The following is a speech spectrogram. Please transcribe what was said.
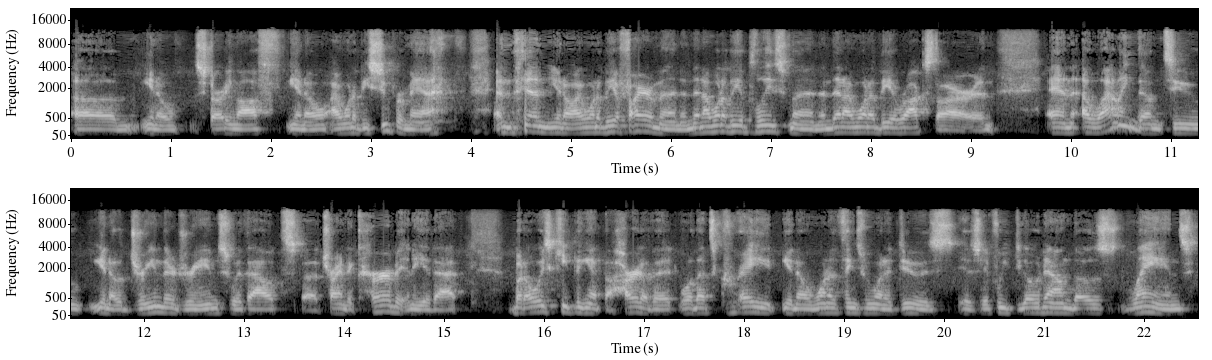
um, you know, starting off, you know, I want to be Superman. and then you know i want to be a fireman and then i want to be a policeman and then i want to be a rock star and and allowing them to you know dream their dreams without uh, trying to curb any of that but always keeping at the heart of it well that's great you know one of the things we want to do is is if we go down those lanes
